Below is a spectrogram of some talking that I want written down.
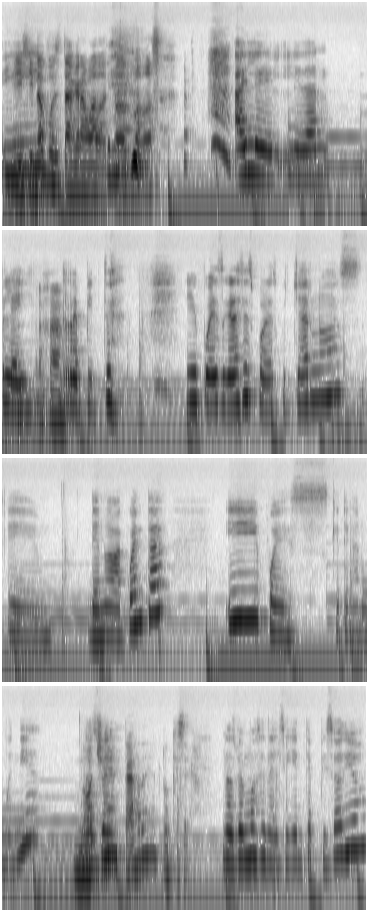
Y, si no, pues está grabado de todos modos. Ahí le, le dan play, Ajá. repite. Y pues gracias por escucharnos eh, de nueva cuenta. Y pues que tengan un buen día. Noche, tarde, lo que sea. Nos vemos en el siguiente episodio.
